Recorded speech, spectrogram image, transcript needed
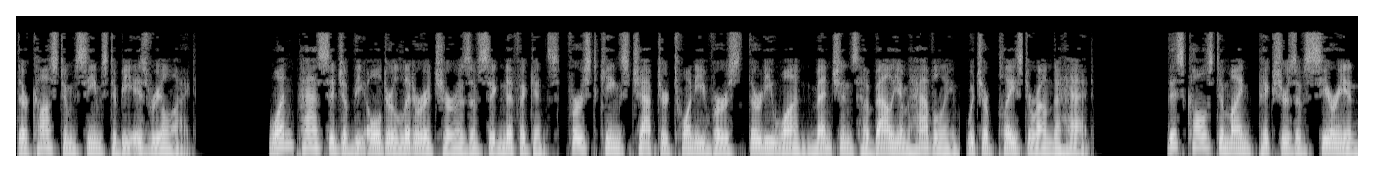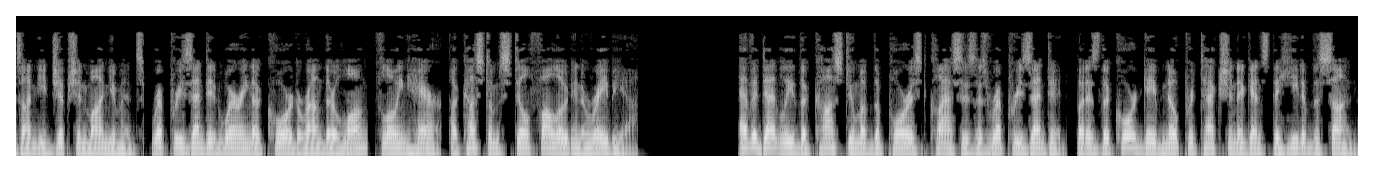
their costume seems to be Israelite. One passage of the older literature is of significance, 1 Kings chapter 20 verse 31 mentions Habalim Havalim, which are placed around the head. This calls to mind pictures of Syrians on Egyptian monuments, represented wearing a cord around their long, flowing hair, a custom still followed in Arabia. Evidently the costume of the poorest classes is represented, but as the cord gave no protection against the heat of the sun,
